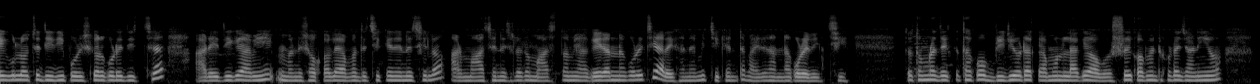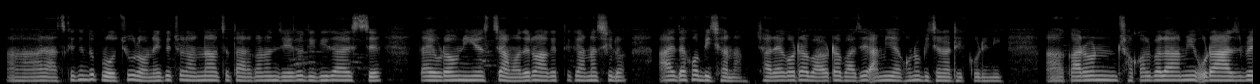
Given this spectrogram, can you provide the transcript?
এগুলো হচ্ছে দিদি পরিষ্কার করে দিচ্ছে। আর এদিকে আমি মানে সকালে আমাদের চিকেন এনেছিল, আর মাছ এনেছিল, তো মাছ তো আমি আগেই রান্না করেছি, আর এখানে আমি চিকেনটা বাইরে রান্না করে নিচ্ছি। তো তোমরা দেখতে থাকো ভিডিওটা কেমন লাগে অবশ্যই কমেন্ট করে জানিও। আর আজকে কিন্তু প্রচুর অনেক কিছু রান্না আছে, তার কারণ যেহেতু দিদিরা এসছে, তাই ওরাও নিয়ে এসছে, আমাদেরও আগের থেকে আনা ছিল। আর দেখো বিছানা, সাড়ে এগারোটা বারোটা বাজে, আমি এখনও বিছানা ঠিক করিনি। কারণ সকালবেলা আমি, ওরা আসবে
